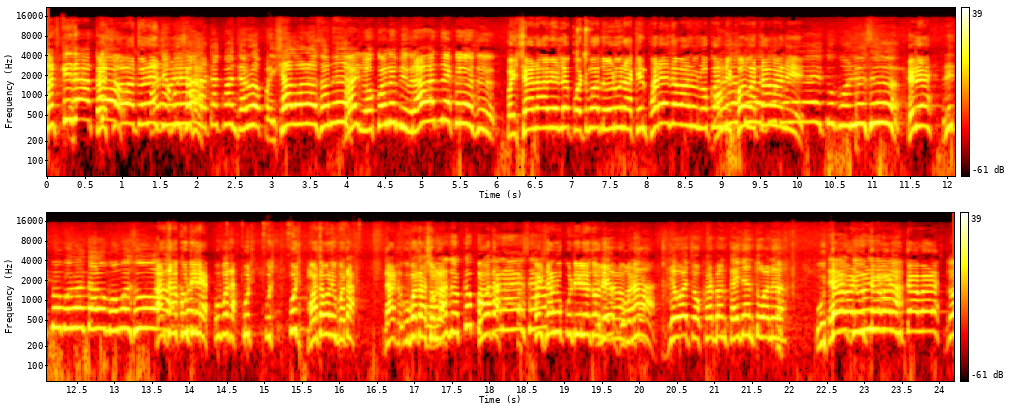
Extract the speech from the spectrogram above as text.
લટકી જા કશો વાંધો નહીં, જીવણિયા. લટકવાની જરૂર પૈસા લેવાના છે ને? ભાઈ લોકોને બિવરાવા જ નીકળ્યો છું. પૈસા ના આવે એટલે કોટમાં દોડું નાખીને ફરે જવાનું. લોકોને દીખો બતાવવાની તું બોલ્યો છે. એટલે? રીતમાં બોલવાનું તારો મોમો શું અડધા કૂટી લે. ઊભા થા ઉઠ ઉઠ ઉઠ માથામાં ઊભા દાટ ઊભા થા સોમલા જોકે પાવર આવ્યો છે. પૈસાનું કૂટી લેજો બે જણા ઊભા થા. ભોણા, જે હોય ચોખડ બંધ કહી દે તું અને ઉતાવળ ઉતાવળ ઉતાવળ. જો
